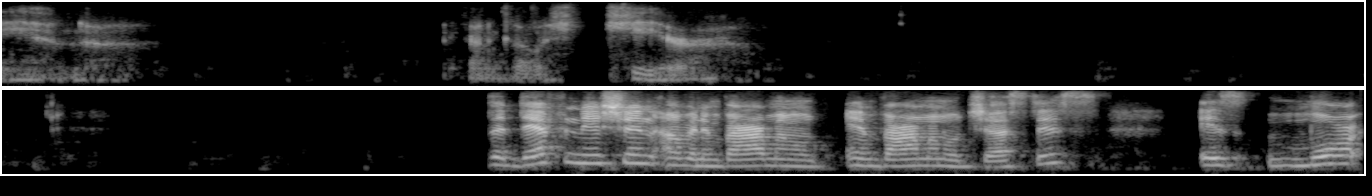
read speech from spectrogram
And we're gonna go here. The definition of an environmental environmental justice is more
